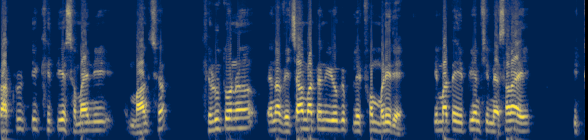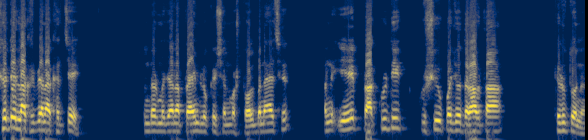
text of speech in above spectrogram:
પ્રાકૃતિક ખેતી એ સમયની માંગ છે. ખેડૂતોને એના વેચાણ માટેનું યોગ્ય પ્લેટફોર્મ મળી રહે. એ માટે એપીએમસી મહેસાણાએ ઇઠ્યોતેર લાખ રૂપિયાના ખર્ચે સુંદર મજાના પ્રાઇમ લોકેશનમાં સ્ટોલ બનાવ્યા છે અને એ પ્રાકૃતિક કૃષિ ઉપજો ધરાવતા ખેડૂતોને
